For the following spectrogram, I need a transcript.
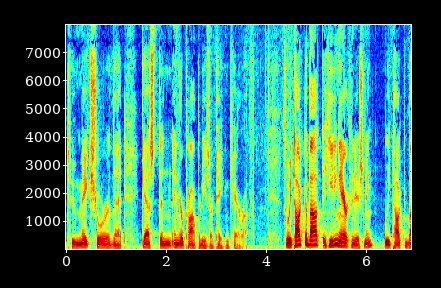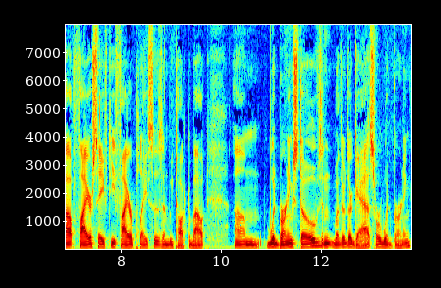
to make sure that guests and, and your properties are taken care of. So we talked about the heating and air conditioning. We talked about fire safety, fireplaces, and we talked about um, wood burning stoves and whether they're gas or wood burning.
